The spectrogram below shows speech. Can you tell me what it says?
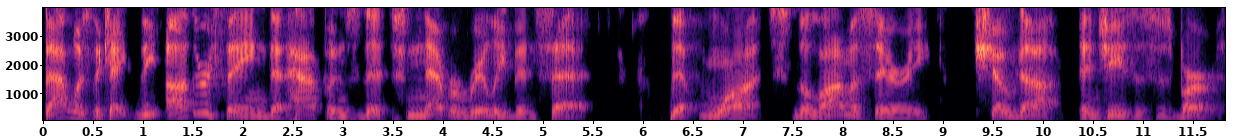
That was the case. The other thing that happens that's never really been said that once the Lamasery showed up in Jesus's birth,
